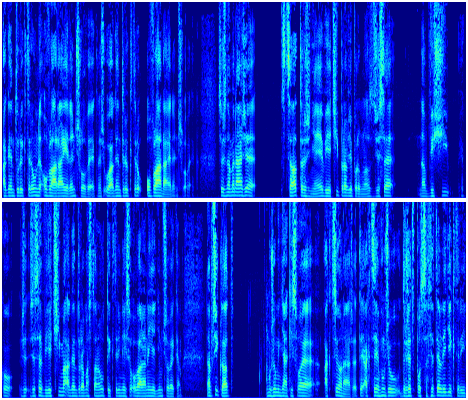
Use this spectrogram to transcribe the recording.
agentury, kterou neovládá jeden člověk, než u agentury, kterou ovládá jeden člověk. Což znamená, že zcela tržně je větší pravděpodobnost, že se na vyšší, jako, že, že se většíma agenturama stanou ty, které nejsou ovládány jedním člověkem. Například můžou mít nějaké svoje akcionáře. Ty akcie můžou držet v podstatě ty lidi, který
